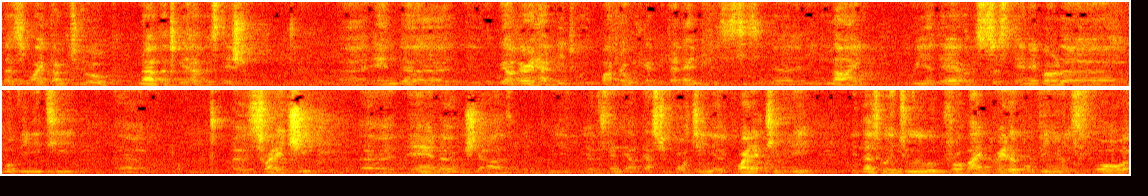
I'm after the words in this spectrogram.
that's the right time to go, now that we have a station. Uh, and uh, we are very happy to partner with CapitaLand because this is in, uh, in line with their sustainable uh, mobility uh, uh strategy, uh, and uh, which are, we, we understand they are, they are supporting quite actively. And that's going to provide greater convenience for,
